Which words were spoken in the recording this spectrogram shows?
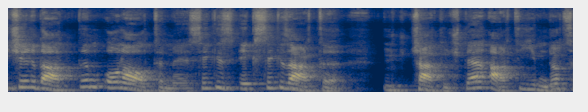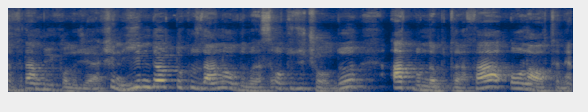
İçeri dağıttım 16m. 8 eksi 8 artı 3 çarpı 3'ten artı 24 sıfırdan büyük olacak. Şimdi 24 9'dan ne oldu burası? 33 oldu. At bunu da bu tarafa 16 ne?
